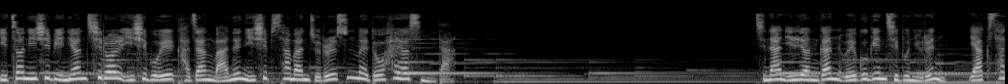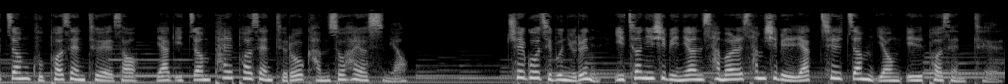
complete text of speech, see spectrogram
2022년 7월 25일 가장 많은 24만 주를 순매도하였습니다. 지난 1년간 외국인 지분율은 약 4.9%에서 약 2.8%로 감소하였으며 최고 지분율은 2022년 3월 30일 약 7.01%,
